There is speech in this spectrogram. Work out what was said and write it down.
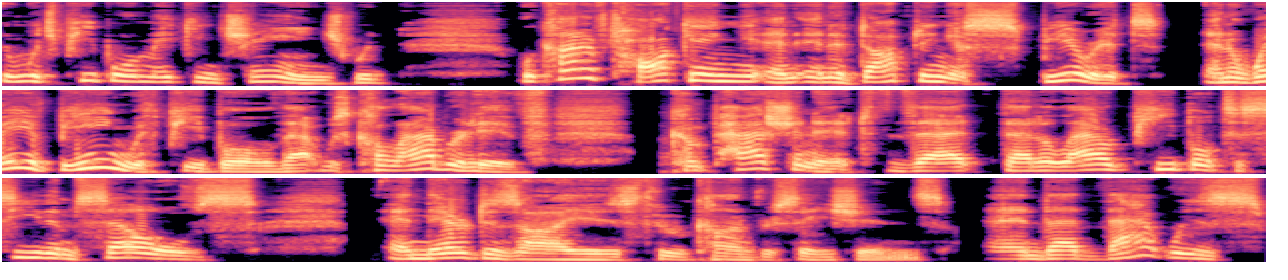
in which people were making change would were kind of talking and, and adopting a spirit and a way of being with people that was collaborative, compassionate, that that allowed people to see themselves and their desires through conversations and that that was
